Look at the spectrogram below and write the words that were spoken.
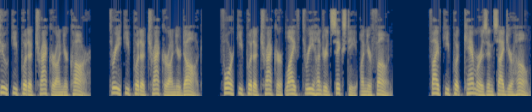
2. He put a tracker on your car. 3. He put a tracker on your dog. 4. He put a tracker Life 360 on your phone. 5. He put cameras inside your home.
